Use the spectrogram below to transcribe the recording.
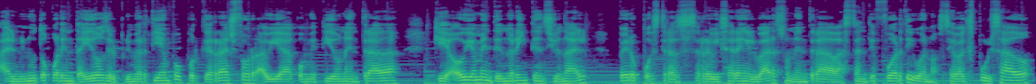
al minuto 42 del primer tiempo porque Rashford había cometido una entrada que obviamente no era intencional, pero pues tras revisar en el bar es una entrada bastante fuerte y bueno, se va expulsado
